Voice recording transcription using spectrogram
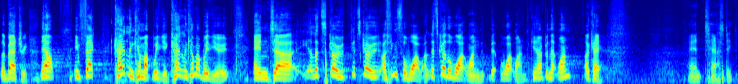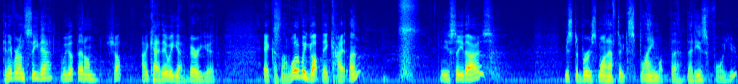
the battery. Now, in fact, Caitlin, come up with you. Caitlin, come up with you, and uh, let's go. Let's go. I think it's the white one. Let's go the white one. The white one. Can you open that one? Okay. Fantastic. Can everyone see that? We got that on shot. Okay, there we go. Very good. Excellent. What have we got there, Caitlin? Can you see those? Mr. Bruce might have to explain what the, that is for you.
